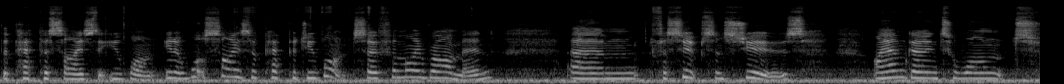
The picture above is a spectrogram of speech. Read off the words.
the pepper size that you want. You know, what size of pepper do you want? So for my ramen, um, for soups and stews, I am going to want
